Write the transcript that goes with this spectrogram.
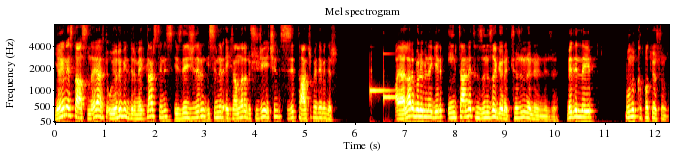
Yayın esnasında eğer ki uyarı bildirimi eklerseniz izleyicilerin isimleri ekranlara düşeceği için sizi takip edebilir. Ayarlar bölümüne gelip internet hızınıza göre çözünürlüğünüzü belirleyip bunu kapatıyorsunuz.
